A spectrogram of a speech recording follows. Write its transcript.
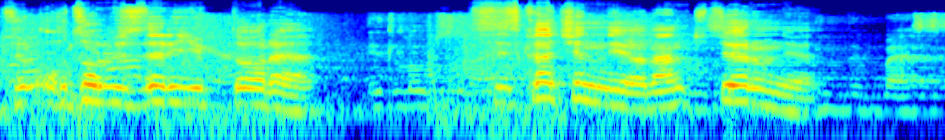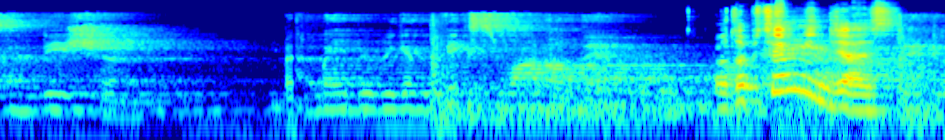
Bütün otobüsleri yıktı oraya. Siz kaçın diyor. Ben tutuyorum diyor. in the best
